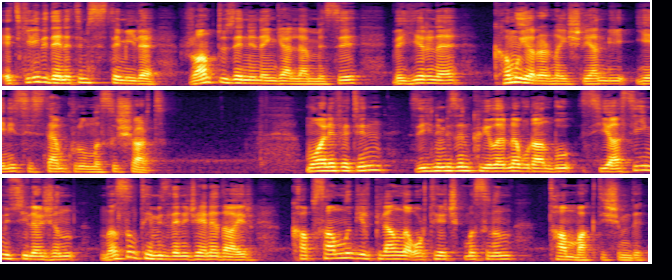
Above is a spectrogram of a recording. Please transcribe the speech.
Etkili bir denetim sistemiyle rant düzeninin engellenmesi ve yerine kamu yararına işleyen bir yeni sistem kurulması şart. Muhalefetin zihnimizin kıyılarına vuran bu siyasi müsilajın nasıl temizleneceğine dair kapsamlı bir planla ortaya çıkmasının tam vakti şimdi.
